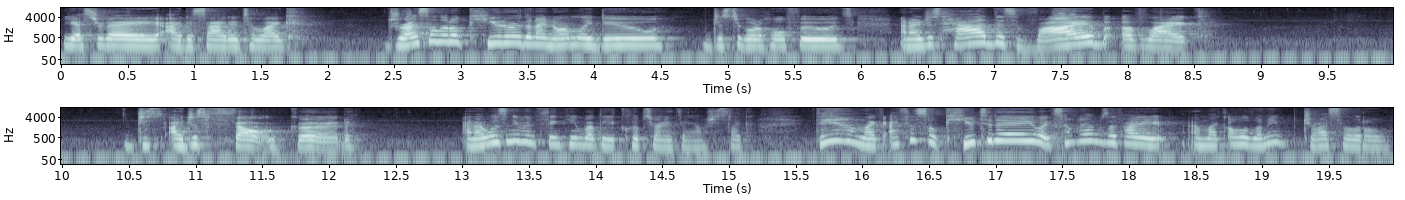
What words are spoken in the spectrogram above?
Yesterday i decided to like dress a little cuter than i normally do just to go to Whole Foods. And I just had this vibe of like, just, I just felt good. And I wasn't even thinking about the eclipse or anything. I was just like, damn, like I feel so cute today. Like sometimes if I, I'm like, oh, let me dress a little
